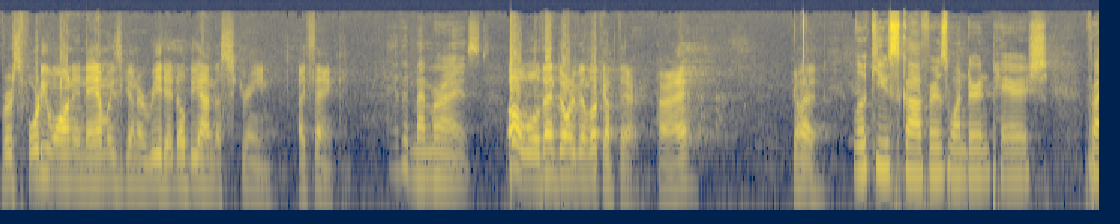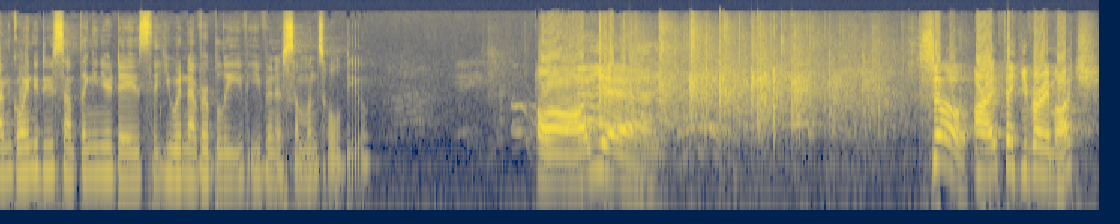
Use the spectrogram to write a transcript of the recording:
Verse 41, and Naomi's going to read it. It'll be on the screen, I think. I have it memorized. Oh, well, then don't even look up there. All right? Go ahead. Look, you scoffers, wonder and perish, for I'm going to do something in your days that you would never believe, even if someone told you. Oh, yeah. So, all right, thank you very much.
